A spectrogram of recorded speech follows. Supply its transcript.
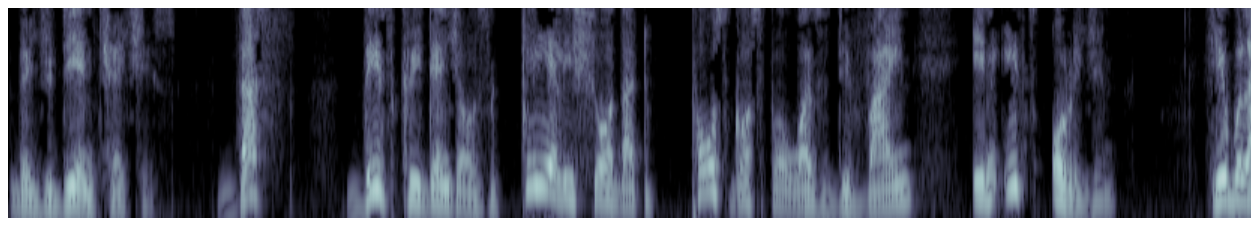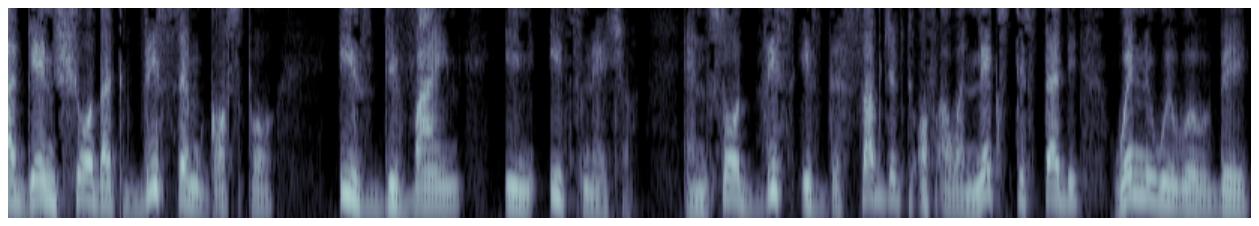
the Judean churches. Thus, these credentials clearly show that Paul's gospel was divine in its origin. He will again show that this same gospel is divine in its nature. And so this is the subject of our next study when we will be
